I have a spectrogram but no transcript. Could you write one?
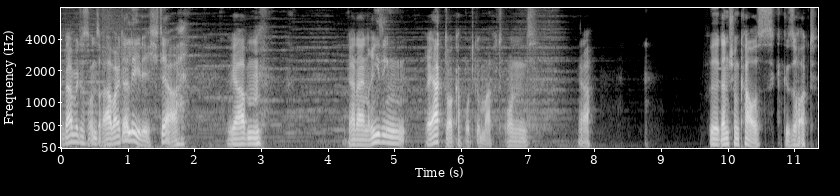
Und damit ist unsere Arbeit erledigt. Ja, wir haben gerade einen riesigen Reaktor kaputt gemacht und ja, für ganz schön Chaos gesorgt.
